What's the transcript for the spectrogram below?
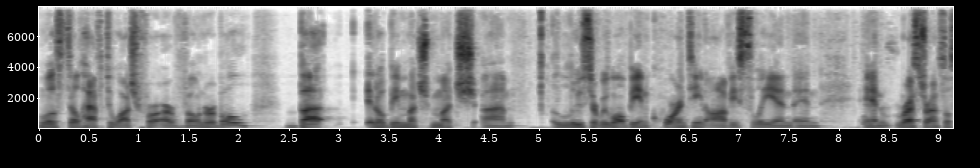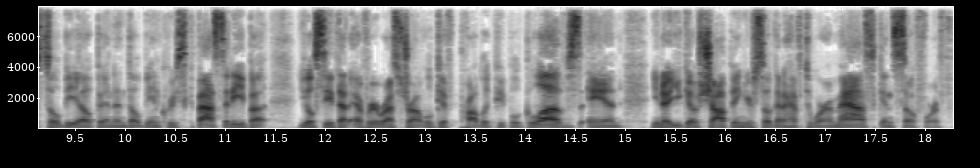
We'll still have to watch for our vulnerable, but it'll be much, much um, looser. We won't be in quarantine, obviously, and, and, and restaurants will still be open and there'll be increased capacity, but you'll see that every restaurant will give probably people gloves and, you know, you go shopping, you're still going to have to wear a mask and so forth.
